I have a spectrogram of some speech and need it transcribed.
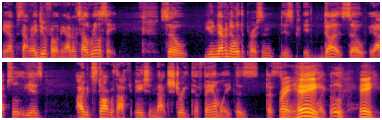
You know, it's not what I do for a living. I don't sell real estate. So you never know what the person is it does. So it absolutely is. I would start with occupation, not straight to family, because that's Right. Hey. like, oh, Hey,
